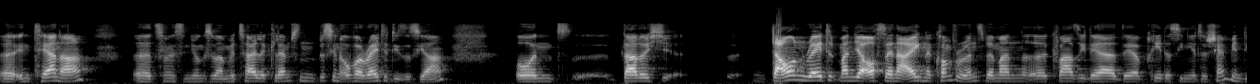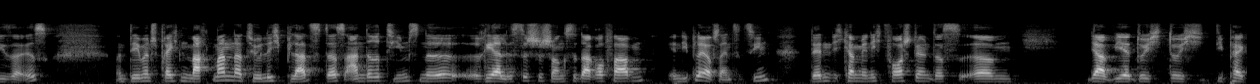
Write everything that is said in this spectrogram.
äh, interner, äh, zumindest den Jungs immer mitteile, Clemson ein bisschen overrated dieses Jahr. Und äh, dadurch downrated man ja auch seine eigene Conference, wenn man äh, quasi der, der prädestinierte Champion dieser ist. Und dementsprechend macht man natürlich Platz, dass andere Teams eine realistische Chance darauf haben, in die Playoffs einzuziehen. Denn ich kann mir nicht vorstellen, dass ähm, ja, wir durch, durch die Pac,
